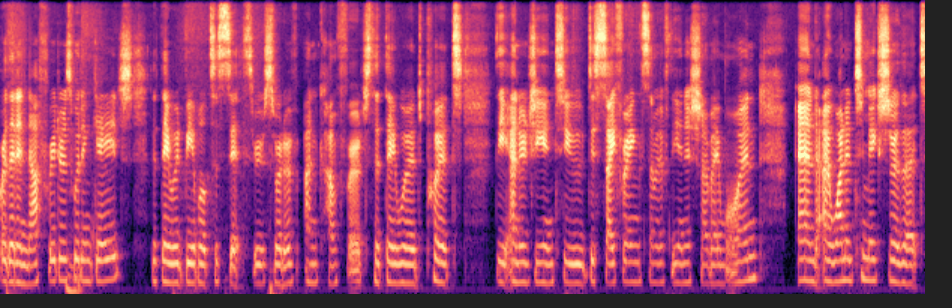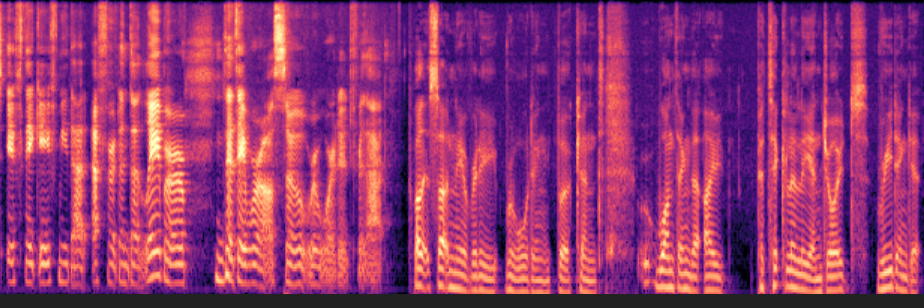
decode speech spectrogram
or that enough readers would engage, that they would be able to sit through sort of uncomfort, that they would put the energy into deciphering some of the Anishinaabemowin. And I wanted to make sure that if they gave me that effort and that labor, that they were also rewarded for that. Well, it's certainly a really rewarding book. And one thing that I particularly enjoyed reading it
